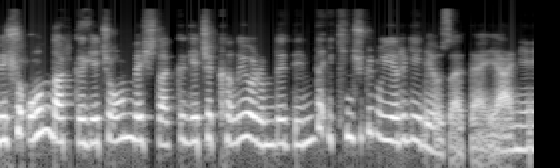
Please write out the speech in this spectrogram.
5'i 10 dakika geçe 15 dakika geçe kalıyorum dediğinde ikinci gün uyarı geliyor zaten. Yani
